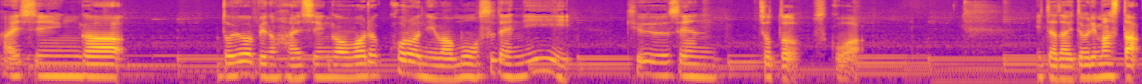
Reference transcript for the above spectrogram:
配信が土曜日の配信が終わる頃にはもうすでに9000ちょっとスコアいただいておりました。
